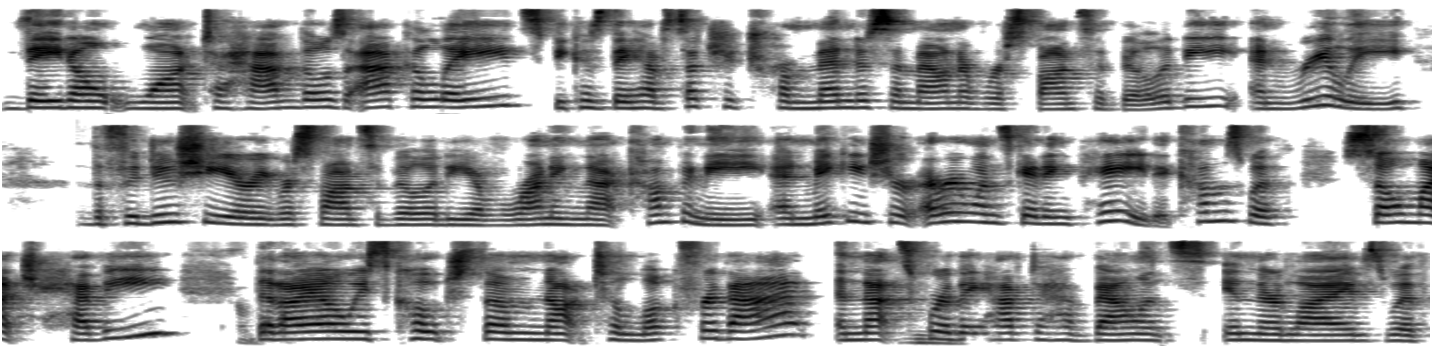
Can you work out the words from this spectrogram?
they don't want to have those accolades because they have such a tremendous amount of responsibility. And really, the fiduciary responsibility of running that company and making sure everyone's getting paid. It comes with so much heavy that I always coach them not to look for that. And that's mm-hmm. where they have to have balance in their lives with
